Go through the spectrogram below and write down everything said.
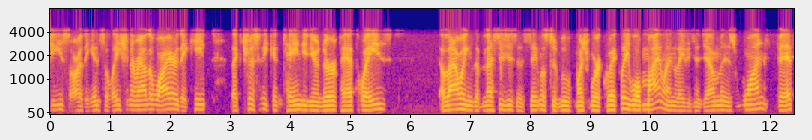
sheaths are the insulation around the wire. They keep electricity contained in your nerve pathways allowing the messages and signals to move much more quickly. Well, myelin, ladies and gentlemen, is one fifth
